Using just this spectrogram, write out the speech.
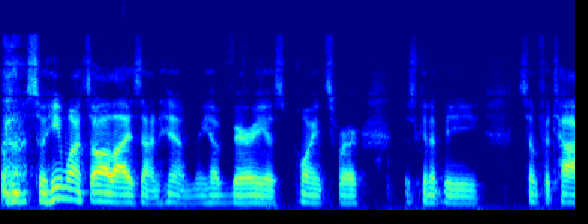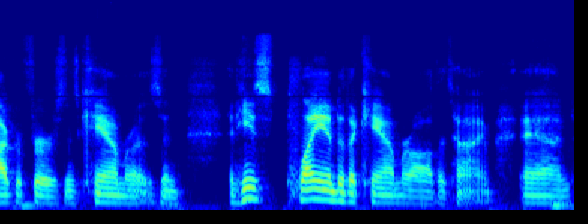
so he wants all eyes on him. We have various points where there's going to be some photographers and cameras, and and he's playing to the camera all the time. And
